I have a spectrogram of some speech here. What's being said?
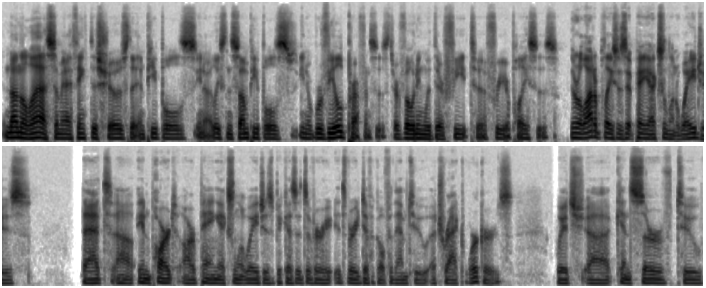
nonetheless, I mean, I think this shows that in people's, you know, at least in some people's, you know, revealed preferences, they're voting with their feet to freer places. There are a lot of places that pay excellent wages that, uh, in part, are paying excellent wages because it's a very it's very difficult for them to attract workers, which uh, can serve to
